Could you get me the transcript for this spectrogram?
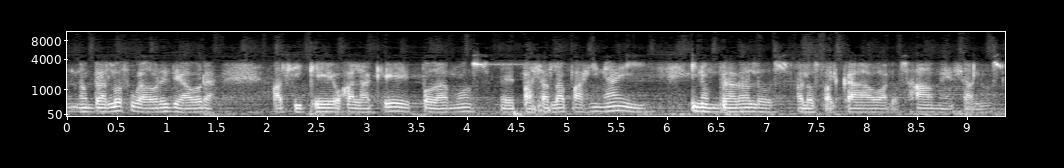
nombrar los jugadores de ahora. Así que ojalá que podamos eh, pasar la página y, y nombrar a los a los Falcao, a los James, a los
